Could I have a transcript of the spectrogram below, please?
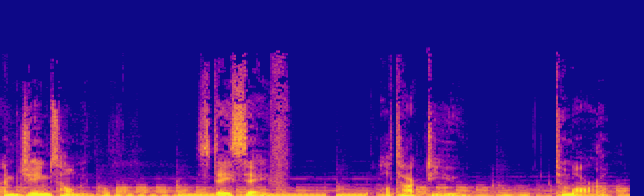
I'm James Hohmann. Stay safe. I'll talk to you tomorrow.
